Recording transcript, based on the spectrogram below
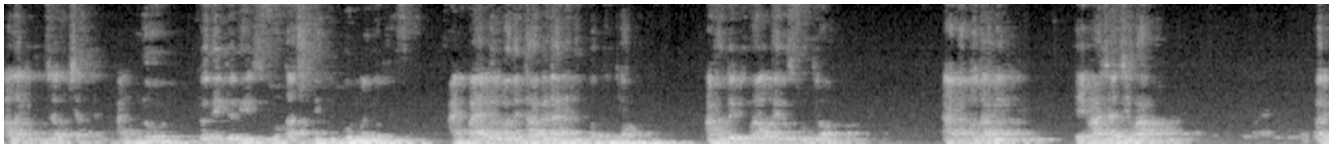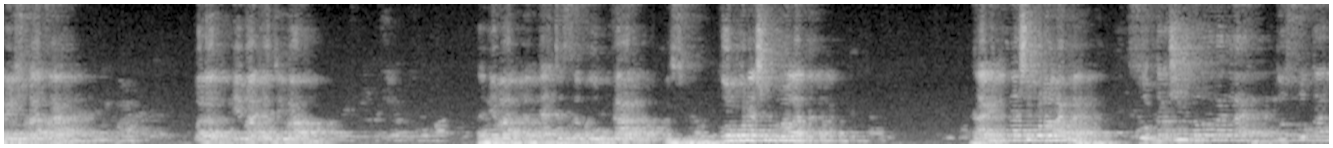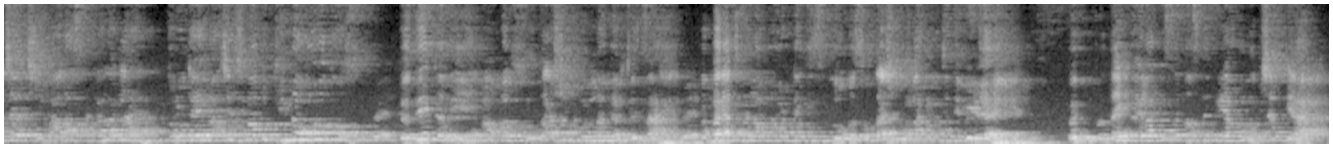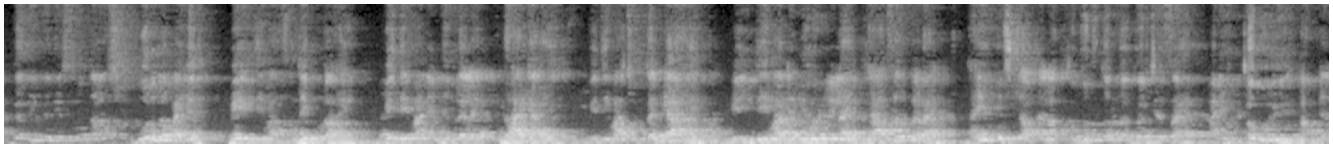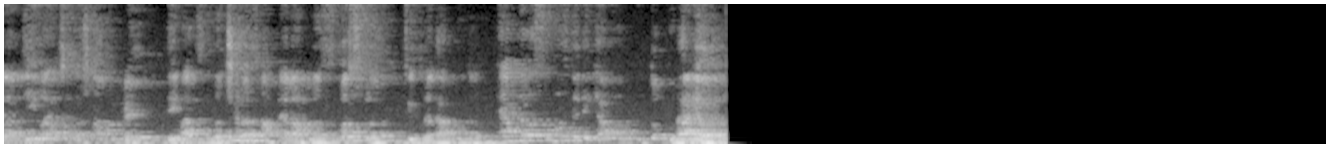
आला की तुमच्या लक्षात? आणि म्हणून कधी कधी स्वतःशी देखील बोलणं गरजेचं आणि बायबलमध्ये आणि ती पद्धत आठवते तुम्हाला त्याचं सूत्र? काय म्हणतो दावी हे माझ्या जीवा. परमेश्वराचा. परत हे माझ्या जीवा. धन्यवाद कर. त्याचे सर्व उपकार विसरू कोण कोणाशी बोलायला लागला दावी कोणाशी बोलायला लागलाय स्वतःशी बोलायला लागलाय तो स्वतःच्या जीवाला सांगा लागलाय तो म्हणतो हे माझ्या जीवा तू खिन्न होऊ नकोस. कधी कधी आपण स्वतःशी बोलणं गरजेचं आहे. पण बऱ्याच वेळेला आपण वाटतं की लोक स्वतःशी बोलायला म्हणजे ती वेळ आहे. पण प्रत्येक वेळेला तसं नसतं प्रिया लक्षात घ्या. कधी कधी स्वतःशी बोललं पाहिजे. मी देवाचं लेकरू आहे. मी देवाने निवडलेला एक उदारी आहे. मी देवाची कन्या आहे. मी देवाने निवडलेला एक याचक आहे. काही गोष्टी आपल्याला कबूल करणं गरजेचं आहे. आणि कबुली आपल्याला देवाच्या वचनातून मिळेल. देवाचं लक्षणच आपल्याला आपलं स्पष्ट चित्र दाखवतं. हे आपल्याला समजलेले की आपण उत्तम पुढारी आहोत.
